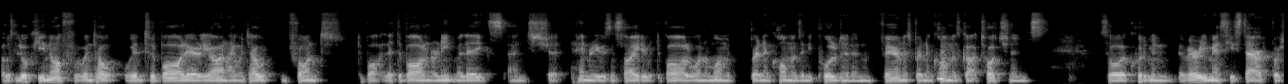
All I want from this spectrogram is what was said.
I was lucky enough. We went out, went to the ball early on. I went out in front to ball, let the ball underneath my legs, and shit, Henry was inside with the ball one on one with Brendan Cummins, and he pulled it. And in fairness, Brendan Cummins got touching, and so it could have been a very messy start. But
